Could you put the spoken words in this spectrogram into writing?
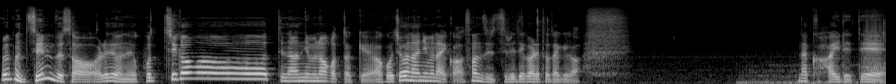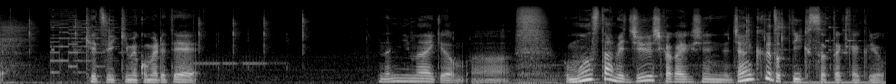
これも全部さ、あれだよね。こっち側って何にもなかったっけ？あ、こっち側何にもないか。サンズに連れてかれただけが。中入れて、決意決め込めれて、何にもないけど、まあ、モンスター目10しか回復しないんで、ジャンクフードっていくつだったっけ回復量。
